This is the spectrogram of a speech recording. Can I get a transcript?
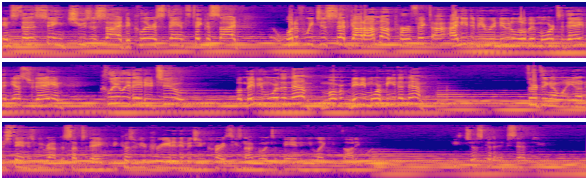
instead of saying choose a side, declare a stance, take a side, what if we just said, God, I'm not perfect. I, I need to be renewed a little bit more today than yesterday, and clearly they do too, but maybe more than them, more, maybe more me than them. Third thing I want you to understand as we wrap this up today, because of your created image in Christ, He's not going to abandon you like you thought He would. He's just going to accept you.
